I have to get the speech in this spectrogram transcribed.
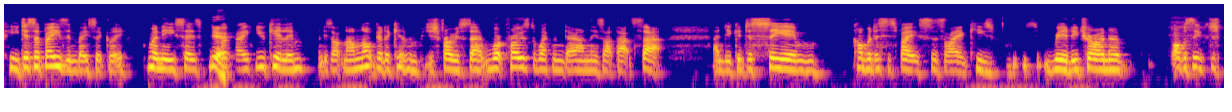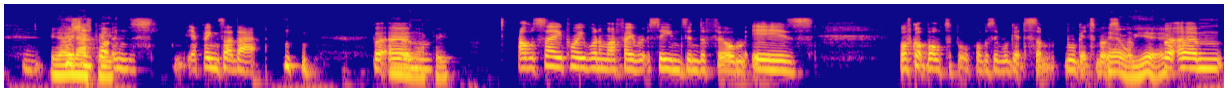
he disobeys him basically when he says, Yeah. "Okay, you kill him," and he's like, "No, I'm not going to kill him." He just throws that throws the weapon down. And he's like, "That's that," and you could just see him. Commodus's face is like he's, he's really trying to obviously just Yeah, push his buttons, yeah, things like that. but um. I would say probably one of my favourite scenes in the film is. Well, I've got multiple. Obviously, we'll get to some. We'll get to most Hell of them. yeah. But um,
